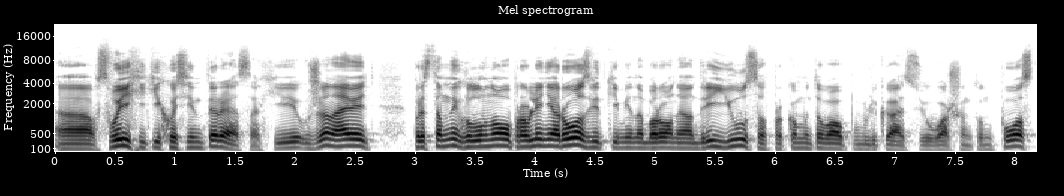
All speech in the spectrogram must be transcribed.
в своїх якихось інтересах. І вже навіть представник головного управління розвідки Міноборони Андрій Юсов прокоментував публікацію Washington Post.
